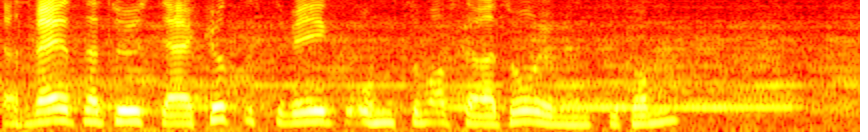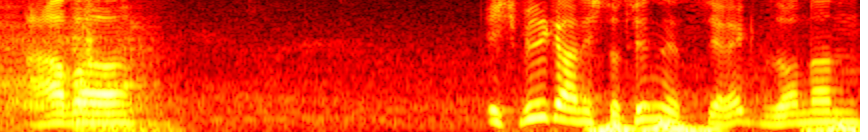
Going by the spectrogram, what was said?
Das wäre jetzt natürlich der kürzeste Weg, um zum Observatorium hinzukommen. Aber ich will gar nicht dorthin jetzt direkt, sondern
